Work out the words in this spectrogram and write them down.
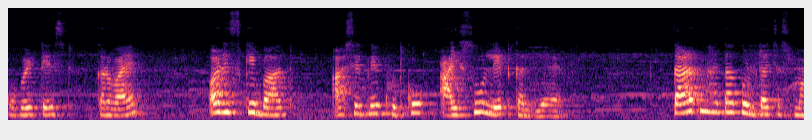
कोविड टेस्ट करवाए और इसके बाद आशित ने खुद को आइसोलेट कर लिया है। तारक मेहता का उल्टा चश्मा।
